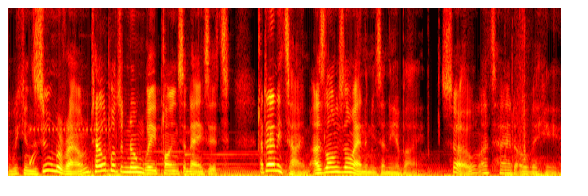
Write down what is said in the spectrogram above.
We can zoom around, teleport to known waypoints and exit at any time, as long as no enemies are nearby. So, let's head over here.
